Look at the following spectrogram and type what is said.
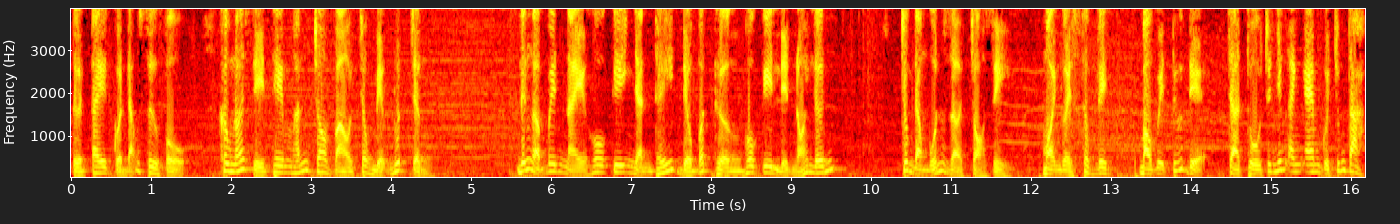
từ tay của lão sư phụ không nói gì thêm, hắn cho vào trong miệng nuốt chừng. Đứng ở bên này, Hô Ki nhận thấy điều bất thường. Hô Ki liền nói lớn, Chúng đang muốn giờ trò gì? Mọi người xông lên, Bảo vệ tứ địa, Trả thù cho những anh em của chúng ta.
